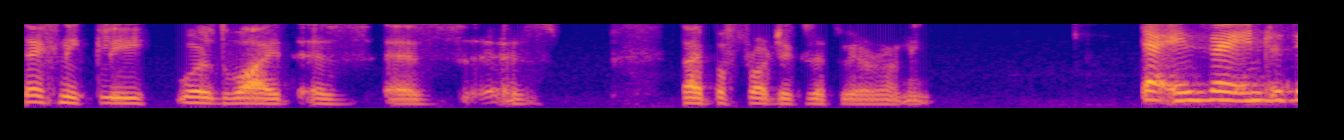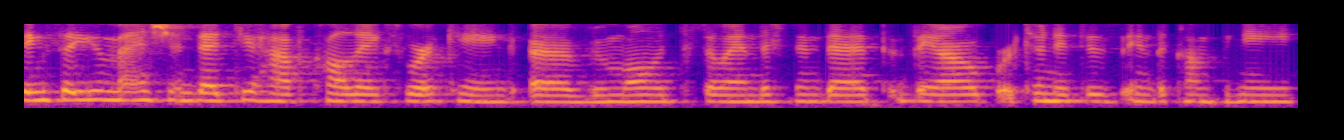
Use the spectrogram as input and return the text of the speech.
technically worldwide as as as type of projects that we are running. That is very interesting. So you mentioned that you have colleagues working uh, remote. So I understand that there are opportunities in the company.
